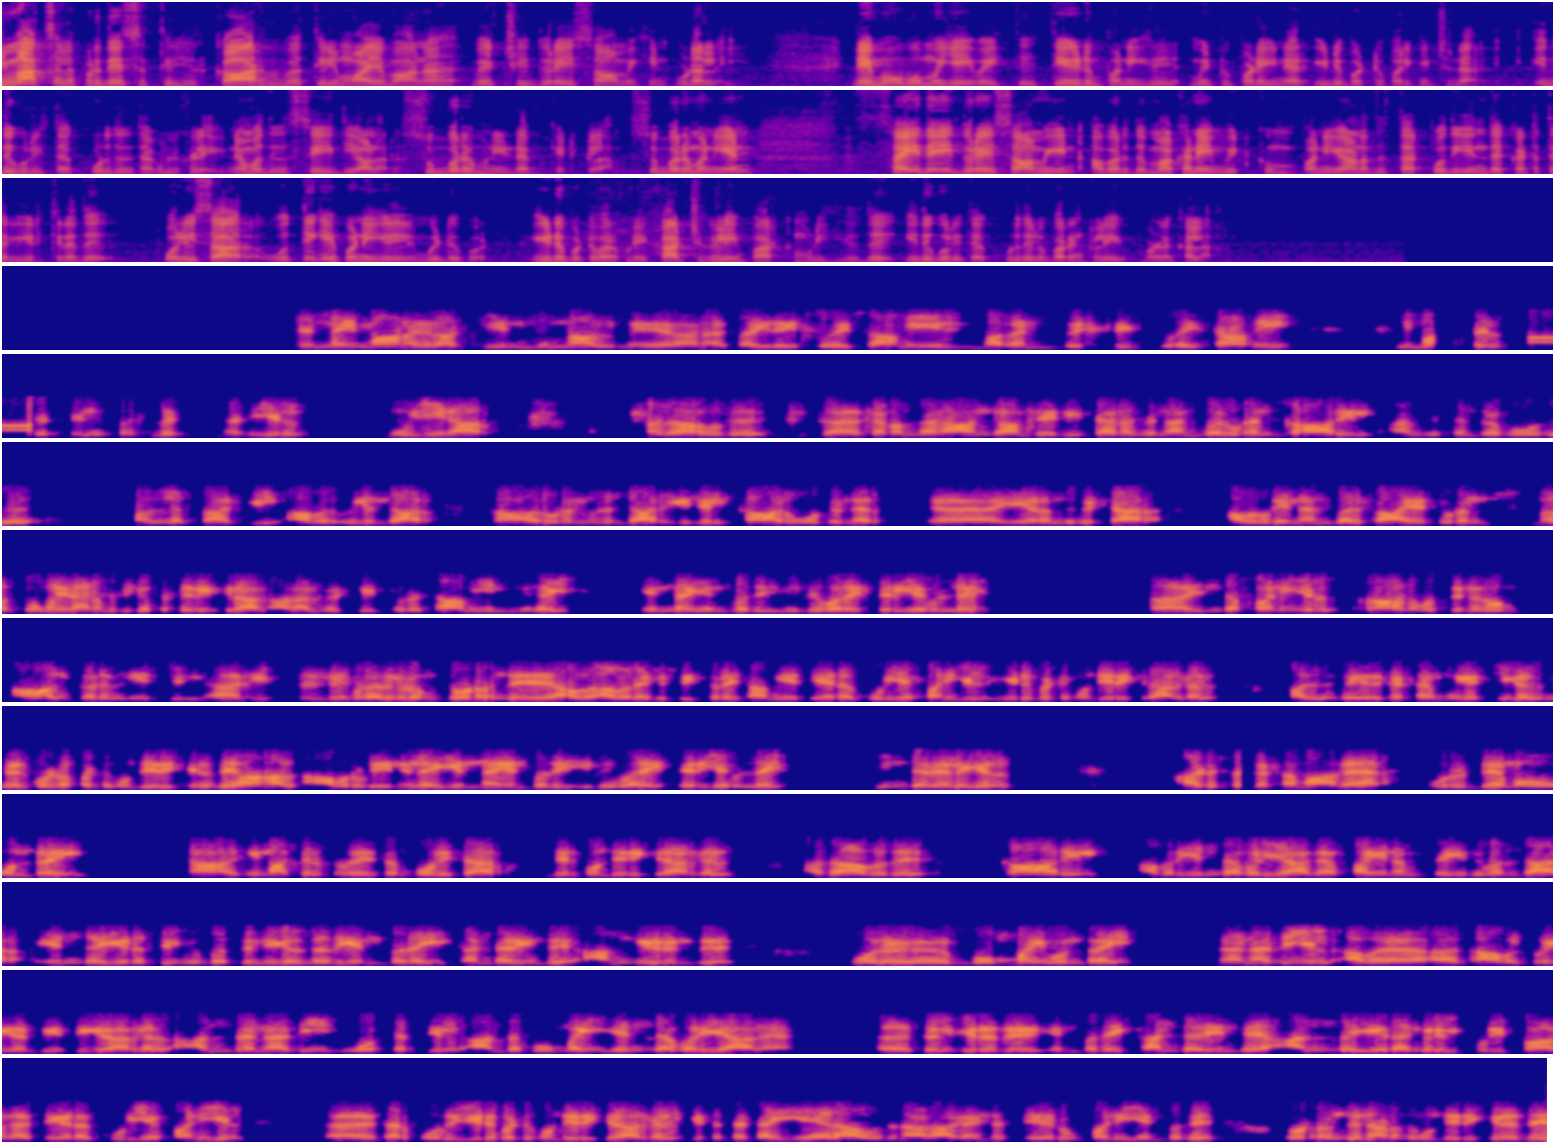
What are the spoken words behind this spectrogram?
இமாச்சல பிரதேசத்தில் கார் விபத்தில் மாயமான வெற்றி துரைசாமியின் உடலை டெமோ பொம்மையை வைத்து தேடும் பணியில் மீட்புப் படையினர் ஈடுபட்டு வருகின்றனர். இது குறித்த கூடுதல் தகவல்களை நமது செய்தியாளர் சுப்பிரமணியிடம் கேட்கலாம். சுப்பிரமணியன் சைதை துரைசாமியின் அவரது மகனை மீட்கும் பணியானது தற்போது எந்த கட்டத்தில் இருக்கிறது? போலீசார் ஒத்திகை பணியில் ஈடுபட்டு வரக்கூடிய காட்சிகளையும் பார்க்க முடிகிறது. இது குறித்த கூடுதல் விவரங்களை வழங்கலாம். சென்னை மாநகராட்சியின் முன்னாள் மேயரான சைதை துரைசாமியின் மகன் வெற்றி துரைசாமி இமாச்சல் மாநிலத்தில் சட்லஜ் நதியில் மூழ்கினார். அதாவது கடந்த நான்காம் தேதி தனது நண்பருடன் காரில் அங்கு சென்றபோது பள்ளத்தாக்கில் அவர் விழுந்தார். காருடன் விழுந்தார். இதில் கார் ஓட்டுநர் அஹ், இறந்து விட்டார். அவருடைய நண்பர் காயத்துடன் மருத்துவமனையில் அனுமதிக்கப்பட்டிருக்கிறார். ஆனால் வெற்றி துரைசாமியின் நிலை என்ன என்பது இதுவரை தெரியவில்லை. இந்த பணியில் ராணுவத்தினரும் ஆழ்கடல் நீச்சின் நீச்சல் நிபுணர்களும் தொடர்ந்து அவ- அவரை வெற்றி துரைசாமியை தேடக்கூடிய பணியில் ஈடுபட்டு கொண்டிருக்கிறார்கள். பல்வேறு கட்ட முயற்சிகள் மேற்கொள்ளப்பட்டு கொண்டிருக்கிறது. ஆனால் அவருடைய நிலை என்ன என்பது இதுவரை தெரியவில்லை. இந்த நிலையில் அடுத்த கட்டமாக ஒரு டெமோ ஒன்றை அஹ், இமாச்சல் பிரதேசம் போலீசார் மேற்கொண்டிருக்கிறார்கள். அதாவது காரில் அவர் எந்த வழியாக பயணம் செய்து வந்தார் எந்த இடத்தில் விபத்து நிகழ்ந்தது என்பதை கண்டறிந்து அங்கிருந்து ஒரு பொம்மை ஒன்றை நதியில் அவ காவல்துறையினர் வீசுகிறார்கள். அந்த நதி ஓட்டத்தில் அந்த பொம்மை எந்த வழியாக செல்கிறது என்பதை கண்டறிந்து அந்த இடங்களில் குறிப்பாக தேடக்கூடிய பணியில் தற்போது ஈடுபட்டு கொண்டிருக்கிறார்கள். கிட்டத்தட்ட ஏழாவது நாளாக இந்த தேடும் பணி என்பது தொடர்ந்து நடந்து கொண்டிருக்கிறது.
